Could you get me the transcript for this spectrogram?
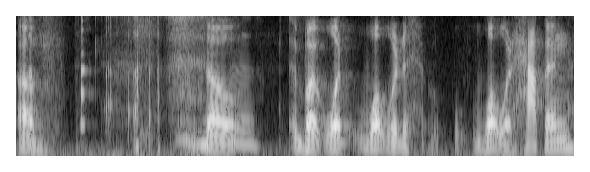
um, so, but what what would what would happen?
